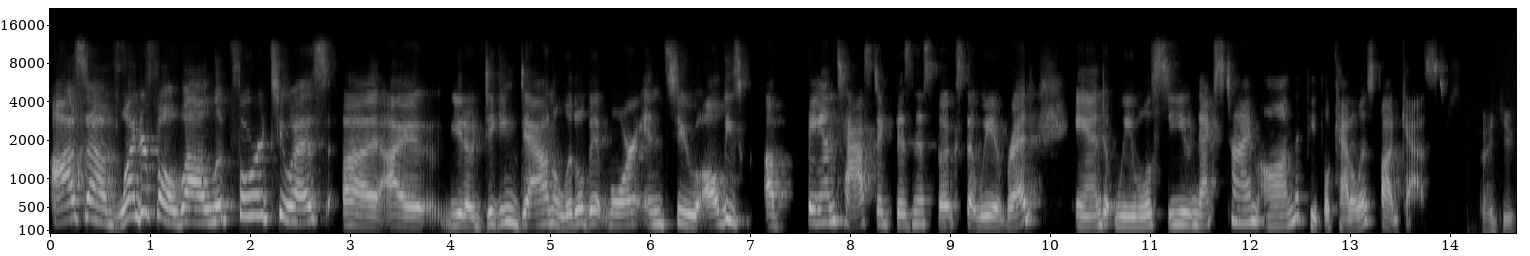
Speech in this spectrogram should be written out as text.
Awesome. Wonderful. Well, look forward to us. Uh, I, you know, digging down a little bit more into all these uh, fantastic business books that we have read. And we will see you next time on the People Catalyst podcast. Thank you.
